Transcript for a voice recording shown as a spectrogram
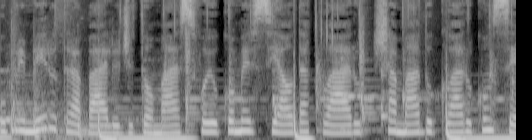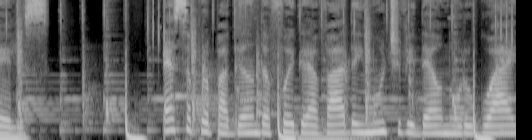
O primeiro trabalho de Tomás foi o comercial da Claro, chamado Claro Conselhos. Essa propaganda foi gravada em Montevidéu, no Uruguai.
